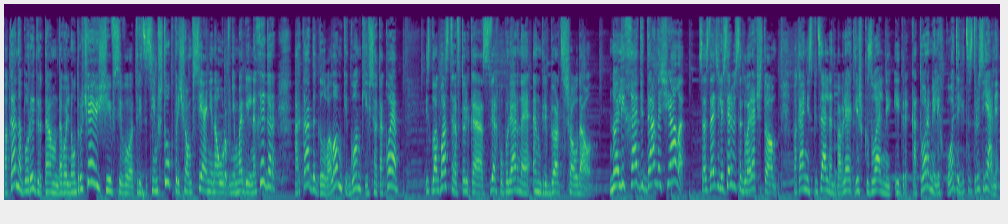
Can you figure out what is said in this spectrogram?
Пока набор игр там довольно удручающий, всего 37 штук, причем все они на уровне мобильных игр, аркады, головоломки, гонки и все такое – из блокбастеров только сверхпопулярная Angry Birds Showdown. Но лиха беда начала! Создатели сервиса говорят, что пока они специально добавляют лишь казуальные игры, которыми легко делиться с друзьями.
